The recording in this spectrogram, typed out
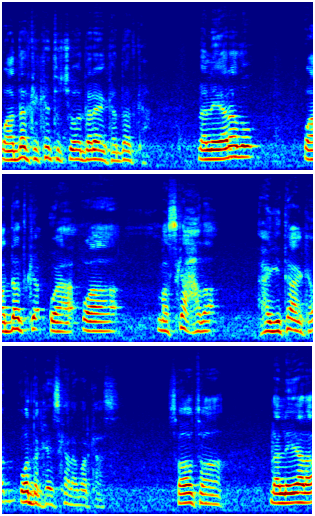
waa dadka ka turjuma dareenka dadka. Dhalinyaradu waa dadka waa waa maskaxda hagitaanka waddanka iskale markaas. Sababtoo ah dhalinyaro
